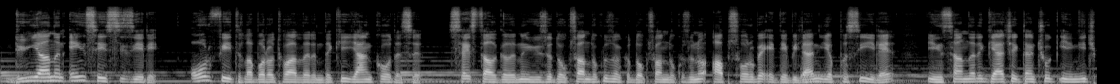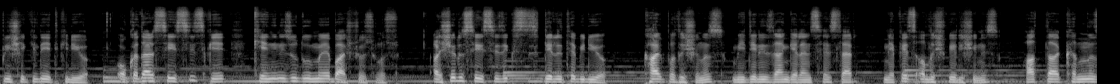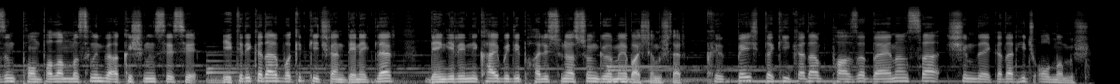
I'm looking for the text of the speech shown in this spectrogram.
Dünyanın en sessiz yeri Orfid laboratuvarlarındaki yankı odası. Ses dalgalarının %99.99'unu absorbe edebilen yapısı ile insanları gerçekten çok ilginç bir şekilde etkiliyor. O kadar sessiz ki kendinizi duymaya başlıyorsunuz. Aşırı sessizlik sizi delirtebiliyor. Kalp atışınız, midenizden gelen sesler, nefes alışverişiniz, hatta kanınızın pompalanmasının ve akışının sesi. Yeteri kadar vakit geçiren denekler dengelerini kaybedip halüsinasyon görmeye başlamışlar. 45 dakikadan fazla dayanansa şimdiye kadar hiç olmamış.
